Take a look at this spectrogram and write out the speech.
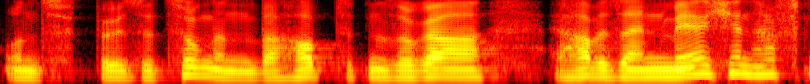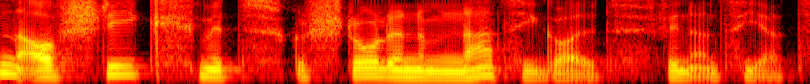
und böse Zungen behaupteten sogar, er habe seinen märchenhaften Aufstieg mit gestohlenem Nazigold finanziert.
